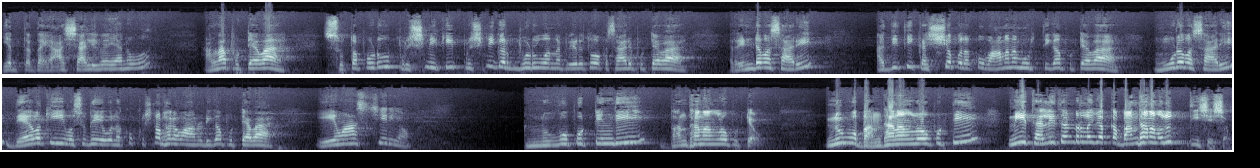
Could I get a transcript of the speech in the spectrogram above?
ఎంత దయాశాలివయ్యా నువ్వు? అలా పుట్టావా? సుతపుడు పృష్ణికి పృష్ణి గర్భుడు అన్న పేరుతో ఒకసారి పుట్టావా? రెండవసారి అదితి కశ్యపులకు వామనమూర్తిగా పుట్టావా? మూడవసారి దేవకీ వసుదేవులకు కృష్ణ భగవానుడిగా పుట్టావా? ఏం ఆశ్చర్యం! నువ్వు పుట్టింది బంధనంలో పుట్టావు. నువ్వు బంధనంలో పుట్టి నీ తల్లిదండ్రుల యొక్క బంధనములు తీసేశావు.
